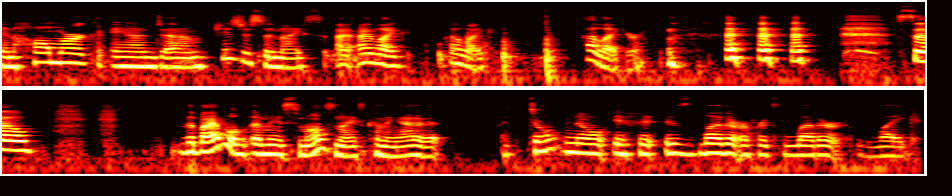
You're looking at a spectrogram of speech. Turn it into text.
in Hallmark, and um, she's just a nice, I, I like, I like I like her. so the Bible, I mean, it smells nice coming out of it. I don't know if it is leather or if it's leather like,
